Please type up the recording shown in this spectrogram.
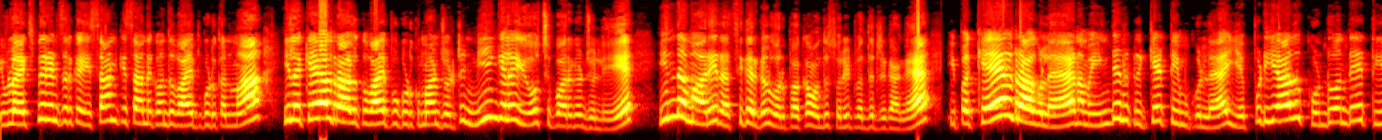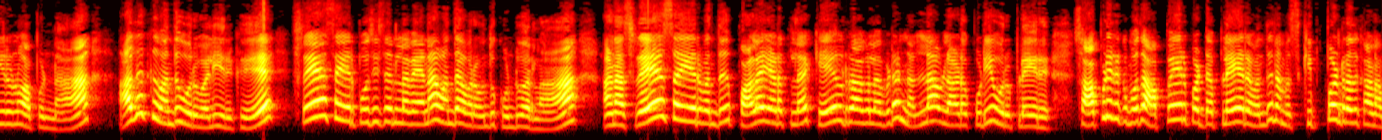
இவ்வளவு எக்ஸ்பீரியன்ஸ் இருக்க இசான் கிசானுக்கு வந்து வாய்ப்பு கொடுக்கணுமா? இல்ல கே எல் ராகுலுக்கு வாய்ப்பு கொடுக்குமான்னு சொல்லிட்டு நீங்களே யோசிச்சு பாருங்கன்னு சொல்லி இந்த மாதிரி ரசிகர்கள் ஒரு பக்கம் வந்து சொல்லிட்டு வந்துட்டு இருக்காங்க. இப்ப கே எல் ராகுல நம்ம இந்தியன் கிரிக்கெட் டீமுக்குள்ள எப்படியாவது கொண்டு வந்தே தீரணும் அப்படின்னா அதுக்கு வந்து ஒரு வழி இருக்கு. ஸ்ரேயஸ் ஐயர் பொசிஷன்ல வேணா வந்து அவரை வந்து கொண்டு வரலாம். ஆனா ஸ்ரேயஸ் ஐயர் வந்து பல இடத்துல கே எல் ராகுலை விட நல்லா விளையாடக்கூடிய ஒரு பிளேயர் ஸோ அப்படி இருக்கும்போது அப்பேற்பட்ட பிளேயரை வந்து நம்ம ஸ்கிப் பண்றதுக்கான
